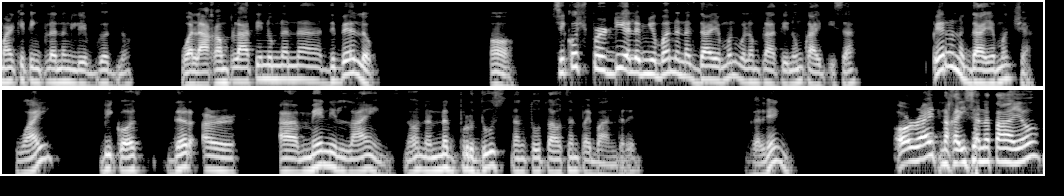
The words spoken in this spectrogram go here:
marketing plan ng Live Good no. Wala kang platinum na na-develop. Oh. Si Coach Purdy, alam niyo ba na nag-diamond walang platinum kahit isa? Pero nag-diamond siya. Why? Because there are uh, many lines no na nag-produce ng 2,500. Galing. All right, nakaisa na tayo.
